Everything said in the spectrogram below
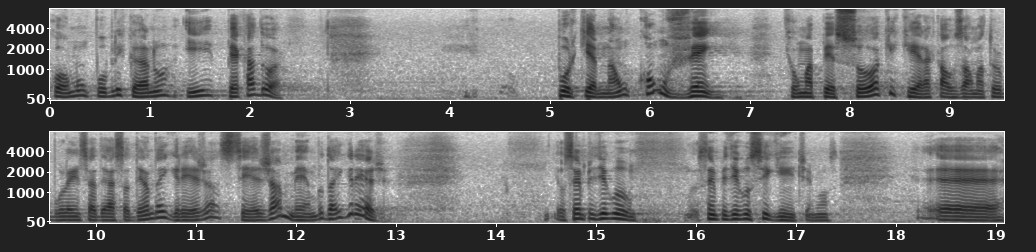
como um publicano e pecador. Porque não convém que uma pessoa que queira causar uma turbulência dessa dentro da igreja seja membro da igreja. Eu sempre digo eu sempre digo o seguinte, irmãos. É,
